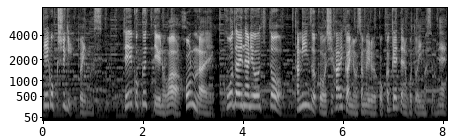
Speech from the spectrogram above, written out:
帝国主義と言います。帝国っていうのは本来広大な領域と多民族を支配下に収める国家形態のことを言いますよね。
